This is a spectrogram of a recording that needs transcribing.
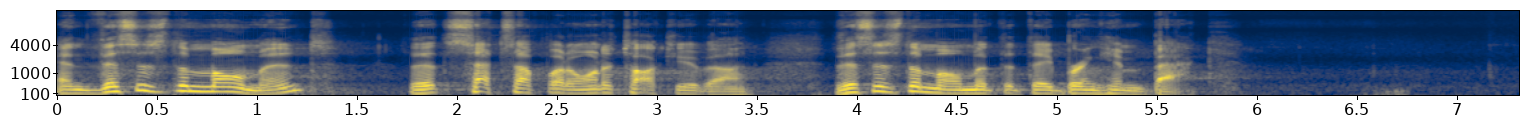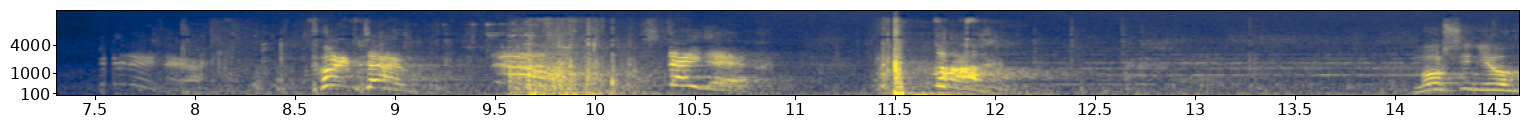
and this is the moment that sets up what I want to talk to you about. This is the moment that they bring him back. Get in there! Put him down! Ah! Stay there! Ah! Monsignor,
